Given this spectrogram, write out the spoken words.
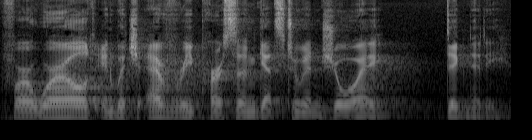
for a world in which every person gets to enjoy dignity.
